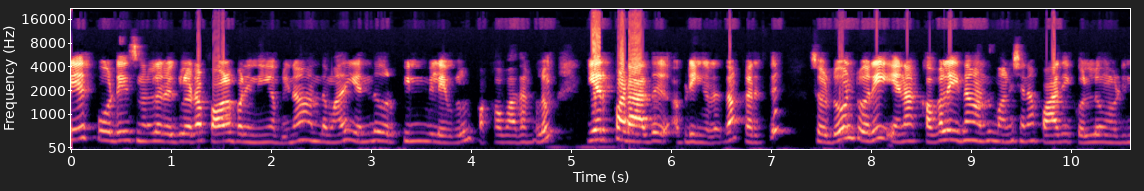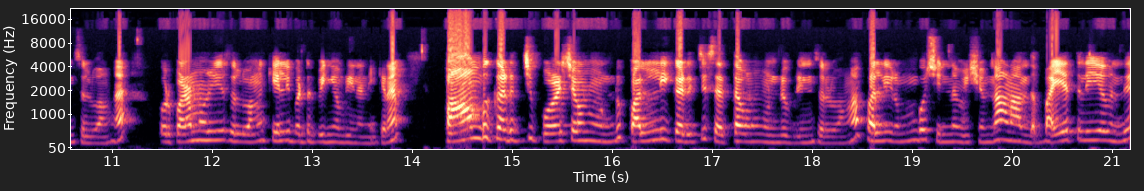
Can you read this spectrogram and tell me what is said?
டேஸ் ஃபோர் டேஸ் நல்லா ரெகுலராக ஃபாலோ பண்ணிருந்தீங்க அப்படின்னா அந்த மாதிரி எந்த ஒரு பின் விளைவுகளும் பக்கவாதங்களும் ஏற்படாது அப்படிங்கிறது தான் கருத்து. ஸோ டோன்ட் வரி ஏன்னா கவலை தான் வந்து மனுஷனை பாதி கொல்லும் அப்படின்னு சொல்லுவாங்க. ஒரு பழமொழியே சொல்லுவாங்க. கேள்விப்பட்டிருப்பீங்க அப்படின்னு நினைக்கிறேன். பாம்பு கடிச்சு பொழைச்சவனும் உண்டு பள்ளி கடிச்சு செத்தவனும் உண்டு அப்படின்னு சொல்லுவாங்க. பள்ளி ரொம்ப சின்ன விஷயம் தான் ஆனால் அந்த பயத்திலேயே வந்து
